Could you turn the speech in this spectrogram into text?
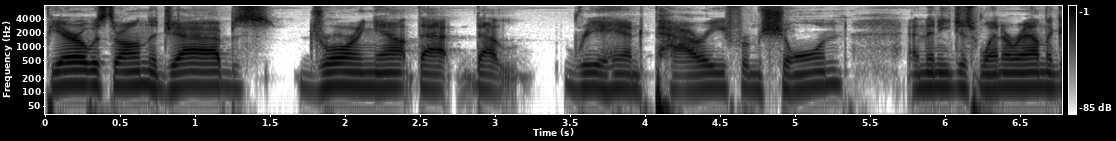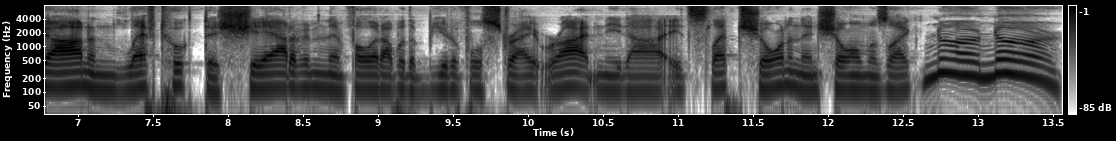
Pereira was throwing the jabs, drawing out that that rear hand parry from Sean, and then he just went around the guard and left hooked the shit out of him, and then followed up with a beautiful straight right, and it uh it slept Sean, and then Sean was like, "No, no,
